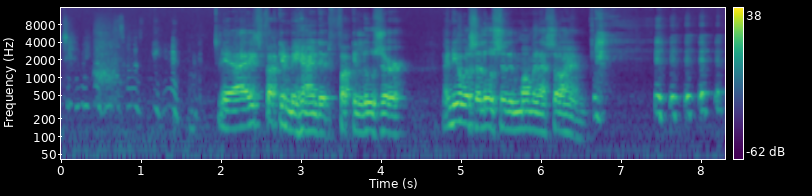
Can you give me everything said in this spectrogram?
Jimmy, I'm so scared. Yeah, he's fucking behind it, fucking loser. I knew it was a loser the moment I saw him.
